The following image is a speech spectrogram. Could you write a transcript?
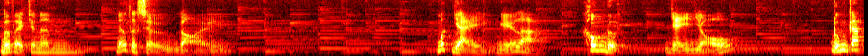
Bởi vậy cho nên nếu thực sự gọi mất dạy nghĩa là không được dạy dỗ đúng cách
